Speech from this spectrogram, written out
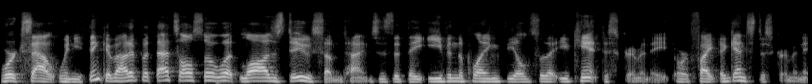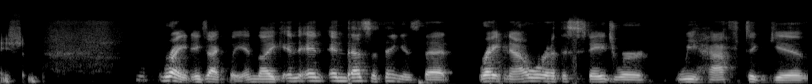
works out when you think about it, but that's also what laws do sometimes is that they even the playing field so that you can't discriminate or fight against discrimination. Right, exactly. And like and and and that's the thing is that right now we're at the stage where we have to give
